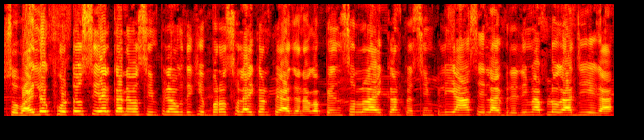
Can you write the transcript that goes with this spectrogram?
सो so, भाई लोग फ़ोटो शेयर करने का सिंपली आप देखिए ब्रश वाला आइकन पे आ जाना होगा पेंसिल वाला आइकन पे। सिंपली यहाँ से लाइब्रेरी में आप लोग आ जाइएगा।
